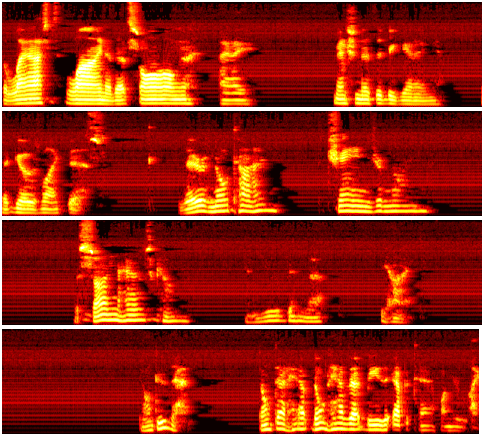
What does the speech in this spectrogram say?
the last line of that song I mentioned at the beginning that goes like this There's no time to change your mind. The Son has come and you've been left behind. Don't do that. Don't that have don't have that be the epitaph on your life.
